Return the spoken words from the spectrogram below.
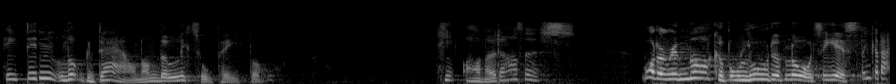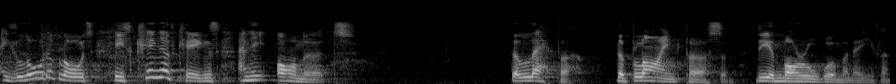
he didn't look down on the little people. He honoured others. What a remarkable Lord of Lords he is. Think of that. He's Lord of Lords, he's King of Kings, and he honoured the leper, the blind person, the immoral woman, even.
